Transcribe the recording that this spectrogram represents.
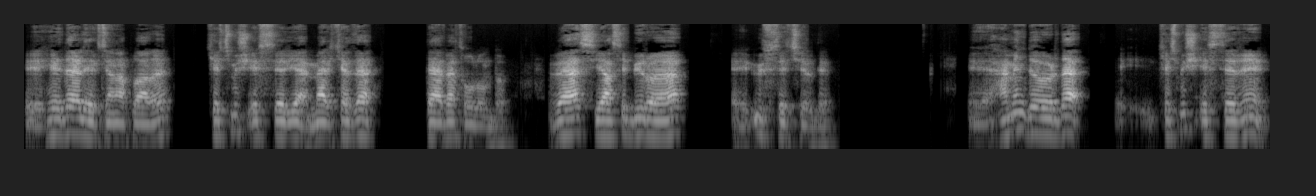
e, Heydər Əliyev cənabları keçmiş SSR-yə, mərkəzə dəvət olundu və siyasi büroya e, üst seçildi. E, həmin dövrdə keçmiş SSR-i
